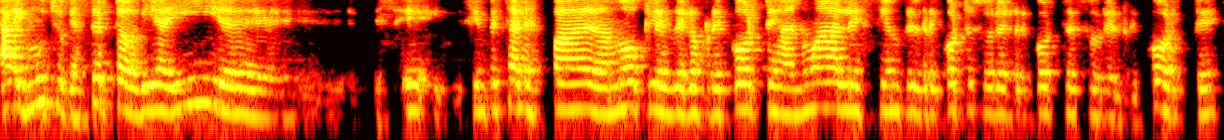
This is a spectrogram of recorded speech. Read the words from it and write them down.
hay mucho que hacer todavía ahí. Eh, eh, siempre está la espada de Damocles de los recortes anuales, siempre el recorte sobre el recorte sobre el recorte.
